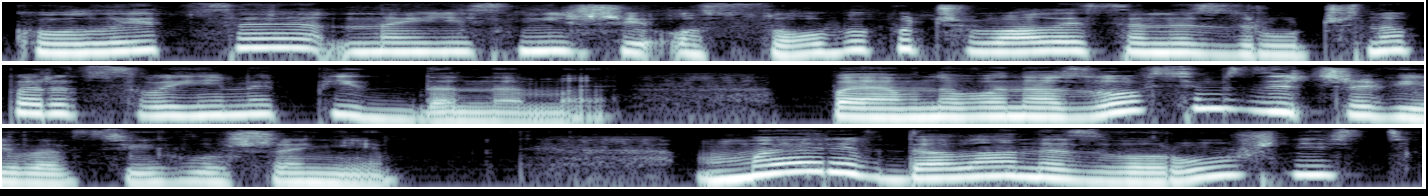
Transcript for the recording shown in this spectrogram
коли це найясніші особи почувалися незручно перед своїми підданими. Певно, вона зовсім здичавіла в цій глушині. Мері вдала незворушність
